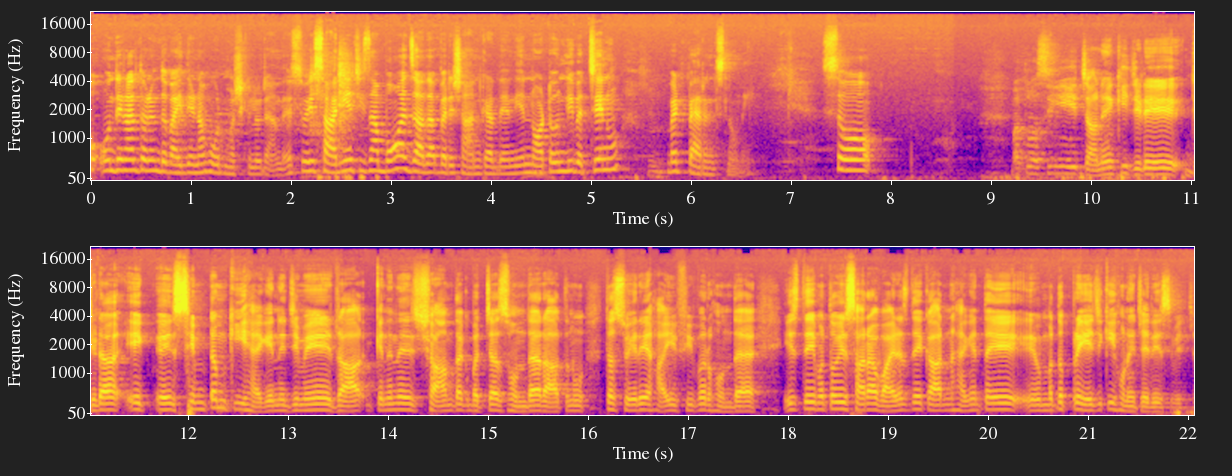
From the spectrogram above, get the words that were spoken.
ਉਹਦੇ ਨਾਲ ਤੁਹਾਨੂੰ ਦਵਾਈ ਦੇਣਾ ਹੋਰ ਮੁਸ਼ਕਿਲ ਹੋ ਜਾਂਦਾ ਹੈ। ਸੋ ਇਹ ਸਾਰੀਆਂ ਚੀਜ਼ਾਂ ਬਹੁਤ ਜ਼ਿਆਦਾ ਪਰੇਸ਼ਾਨ ਕਰ ਦਿੰਦੀਆਂ ਨਾਟ ਓਨਲੀ ਬੱਚੇ ਨੂੰ ਬਟ ਪੈਰੈਂਟਸ ਨੂੰ ਵੀ। ਸੋ ਮਤਲਬ ਅਸੀਂ ਇਹ ਚਾਹਨੇ ਕਿ ਜਿਹੜੇ ਜਿਹੜਾ ਇੱਕ ਸਿੰਪਟਮ ਕੀ ਹੈਗੇ ਨੇ ਜਿਵੇਂ ਰਾਤ ਕਹਿੰਦੇ ਨੇ ਸ਼ਾਮ ਤੱਕ ਬੱਚਾ ਸੌਂਦਾ ਰਾਤ ਨੂੰ ਤਾਂ ਸਵੇਰੇ ਹਾਈ ਫੀਵਰ ਹੁੰਦਾ ਹੈ ਇਸ ਤੇ ਮਤਲਬ ਇਹ ਸਾਰਾ ਵਾਇਰਸ ਦੇ ਕਾਰਨ ਹੈਗੇ ਤੇ ਮਤਲਬ ਪ੍ਰੇਜ ਕੀ ਹੋਣੇ ਚਾਹੀਦੇ ਇਸ ਵਿੱਚ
